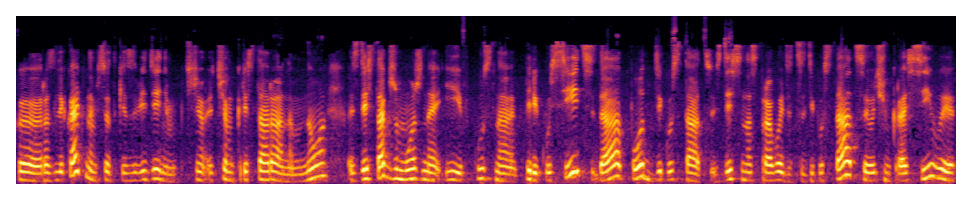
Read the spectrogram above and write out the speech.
к развлекательным все-таки заведениям, чем к ресторанам, но здесь также можно и вкусно перекусить да, под дегустацию. Здесь у нас проводятся дегустации очень красивые,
